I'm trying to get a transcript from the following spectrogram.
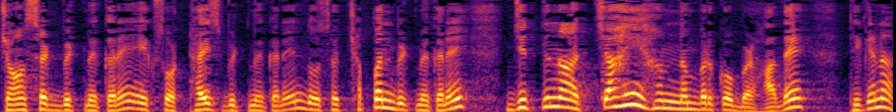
چونسٹھ بٹ میں کریں، ایک سو اٹھائیس بٹ میں کریں، دو سو چھپن بٹ میں کریں، جتنا چاہیں ہم نمبر کو بڑھا دیں، ٹھیک ہے نا؟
